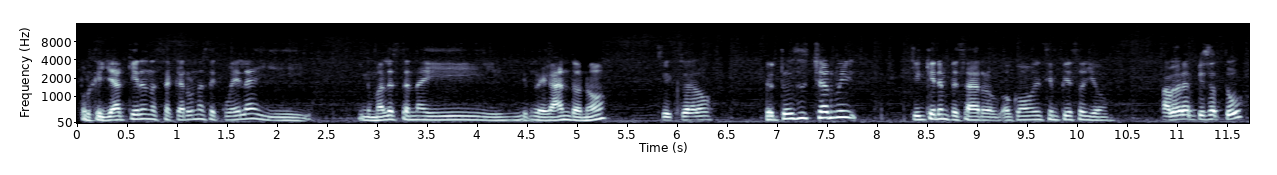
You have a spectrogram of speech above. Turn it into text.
Porque ya quieren sacar una secuela y, y nomás la están ahí regando, ¿no? Sí, claro. Entonces, Charlie, ¿quién quiere empezar? ¿O, o cómo ven si empiezo yo? A ver, empieza tú.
